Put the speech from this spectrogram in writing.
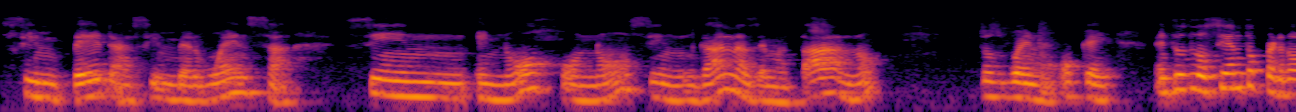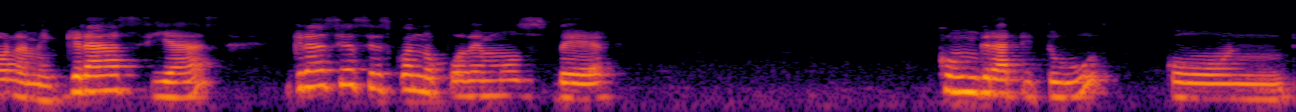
sin pena, sin vergüenza, sin enojo, ¿no? Sin ganas de matar, ¿no? Entonces, bueno, ok. Entonces, lo siento, perdóname. Gracias. Gracias es cuando podemos ver con gratitud, con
